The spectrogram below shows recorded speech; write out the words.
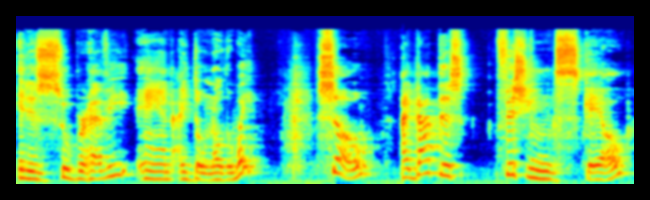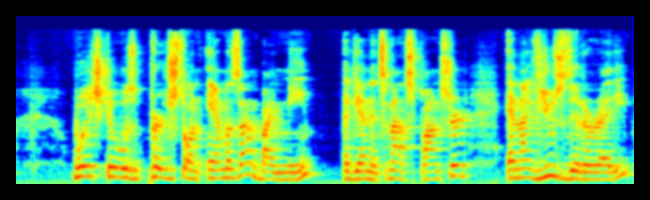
it is super heavy and I don't know the weight. So I got this fishing scale which it was purchased on Amazon by me. Again, it's not sponsored, and I've used it already,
